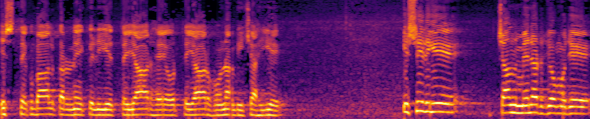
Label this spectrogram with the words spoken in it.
استقبال کرنے کے لیے تیار ہے اور تیار ہونا بھی چاہیے۔ اسی لیے چند منٹ جو مجھے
